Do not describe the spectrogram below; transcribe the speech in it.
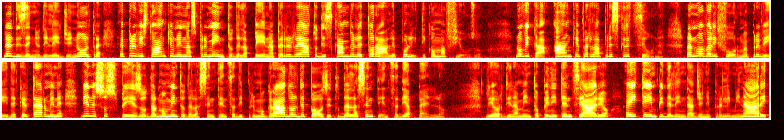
Nel disegno di legge inoltre è previsto anche un inasprimento della pena per il reato di scambio elettorale politico-mafioso. Novità anche per la prescrizione. La nuova riforma prevede che il termine viene sospeso dal momento della sentenza di primo grado al deposito della sentenza di appello. Riordinamento penitenziario ai tempi delle indagini preliminari,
